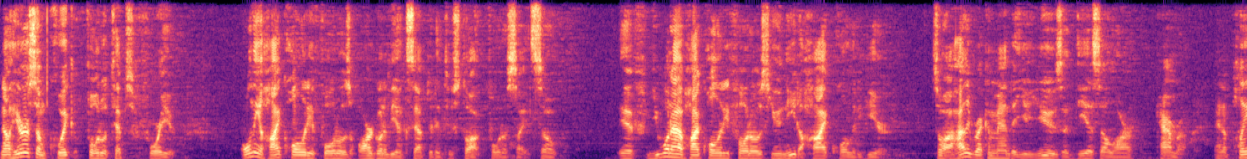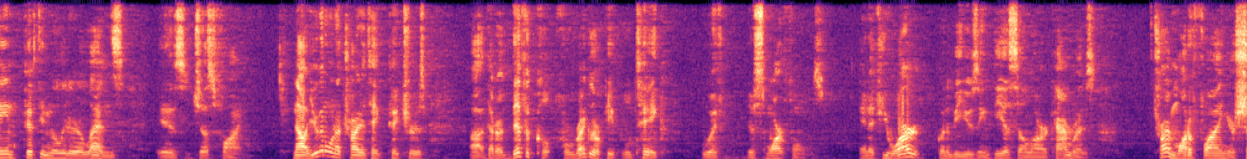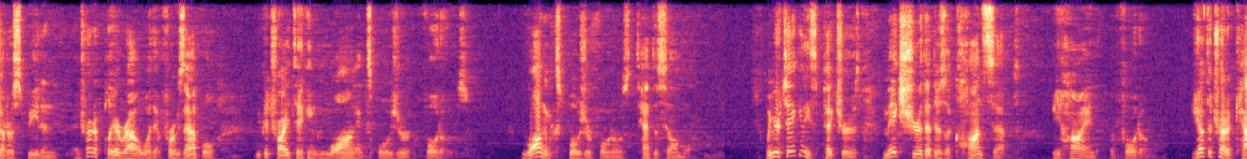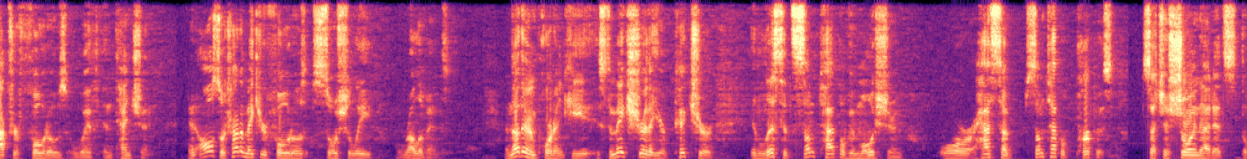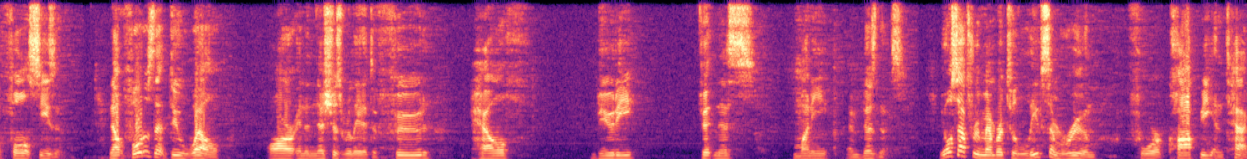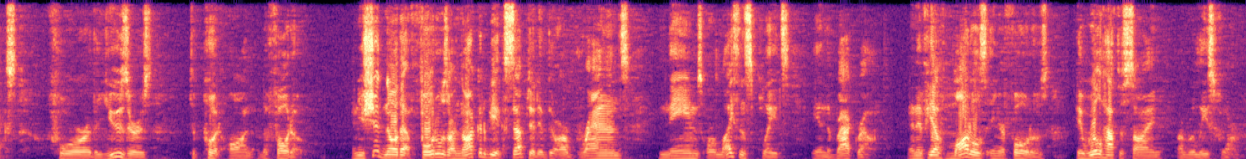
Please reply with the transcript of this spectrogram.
Now here are some quick photo tips for you. Only high quality photos are going to be accepted into stock photo sites. So if you want to have high quality photos, you need a high quality gear. So I highly recommend that you use a DSLR camera and a plain 50 millimeter lens is just fine. Now you're going to want to try to take pictures uh, that are difficult for regular people to take with their smartphones. And if you are going to be using DSLR cameras, try modifying your shutter speed and, and try to play around with it. For example, you could try taking long exposure photos. Long exposure photos tend to sell more. When you're taking these pictures, make sure that there's a concept behind the photo. You have to try to capture photos with intention. And also try to make your photos socially relevant. Another important key is to make sure that your picture elicits some type of emotion or has some, some type of purpose, such as showing that it's the fall season. Now, photos that do well are in the niches related to food, health, beauty, fitness, money, and business. You also have to remember to leave some room for copy and text for the users to put on the photo. And you should know that photos are not going to be accepted if there are brands, names, or license plates in the background. And if you have models in your photos, they will have to sign a release form.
